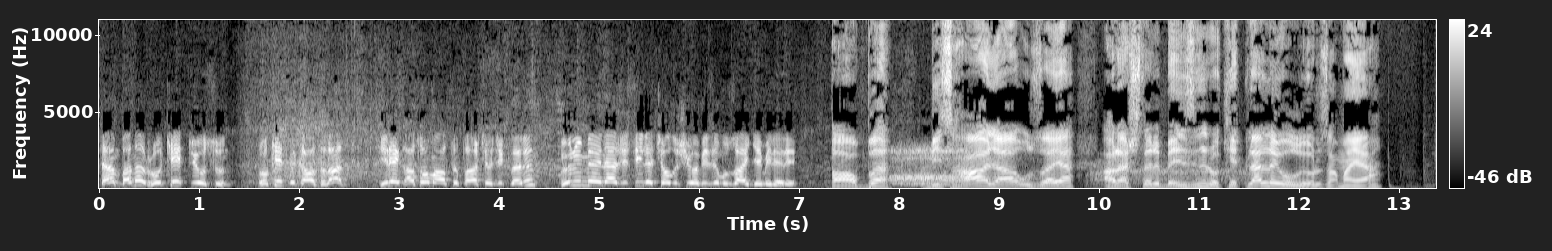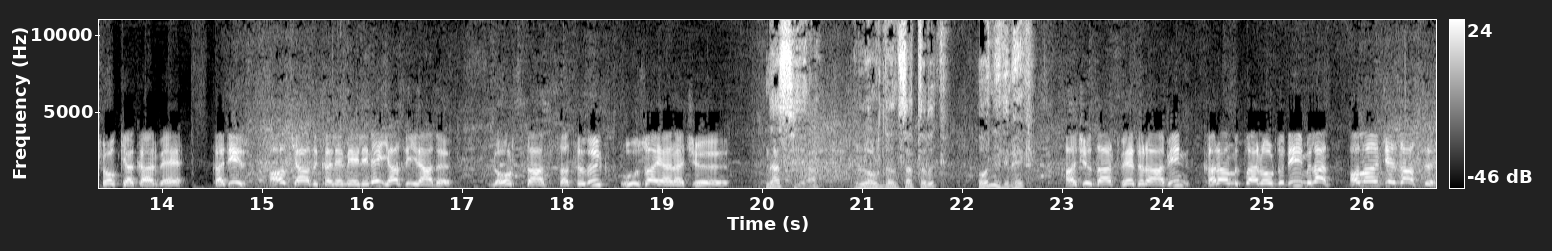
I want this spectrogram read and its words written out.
Sen bana roket diyorsun. Roket mi kaldı lan? Direkt atom altı parçacıkların bölünme enerjisiyle çalışıyor bizim uzay gemileri. Abi biz hala uzaya araçları benzinli roketlerle yolluyoruz ama ya. Çok yakar be. Kadir al kağıdı kalemi eline yaz ilanı. Lord'dan satılık uzay aracı. Nasıl ya? Lord'dan satılık? O ne demek? Hacı Darth Vader abin karanlıklar lordu değil mi lan? Allah'ın cezası.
